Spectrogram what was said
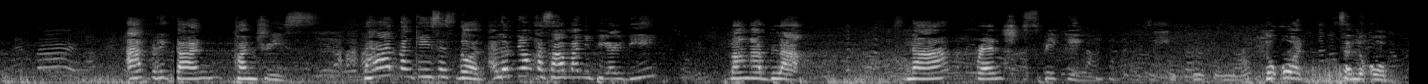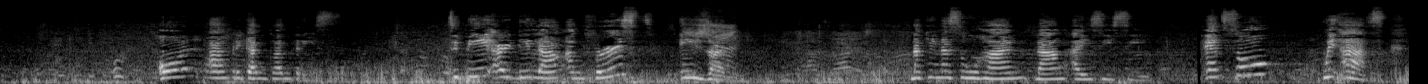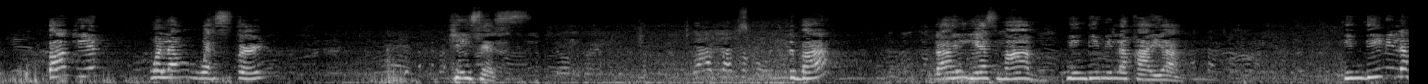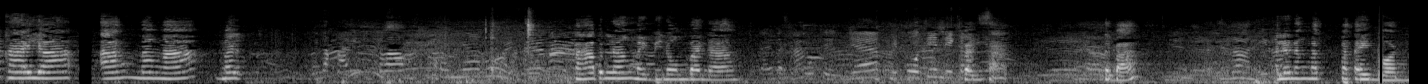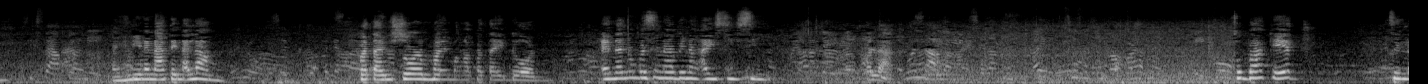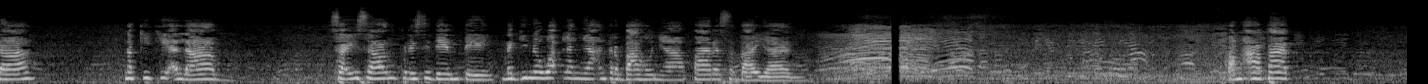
African countries. Lahat ng cases doon. Alam niyo ang kasama ni PRD? Mga black na French speaking. Doon, sa loob. All African countries. Si PRD lang ang first Asian na kinasuhan ng ICC. And so, we ask, bakit walang Western cases? Diba? Dahil yes, ma'am, hindi nila kaya. Hindi nila kaya ang mga mal- Kahapon lang may binomba na bansa. Diba? Alam ang matpatay doon, ay hindi na natin alam. But I'm sure may mga patay doon. And ano ba sinabi ng ICC? Wala. So bakit sila nakikialam sa isang presidente na ginawa lang niya ang trabaho niya para sa bayan? Pang-apat,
